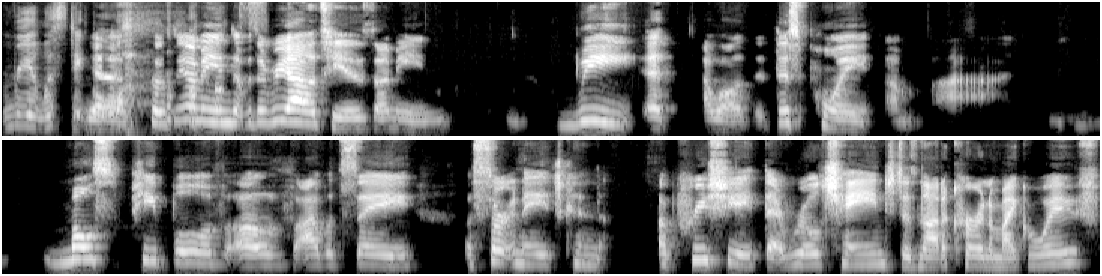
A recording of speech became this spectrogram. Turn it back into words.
realistic. Yeah. Because, I mean, the, the, reality is, I mean, we, at, well, at this point, um, most people of, of, I would say, a certain age can appreciate that real change does not occur in a microwave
